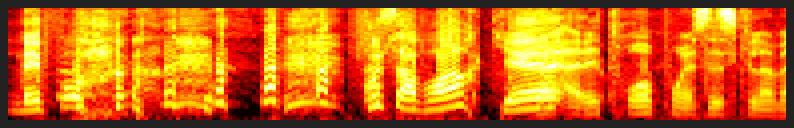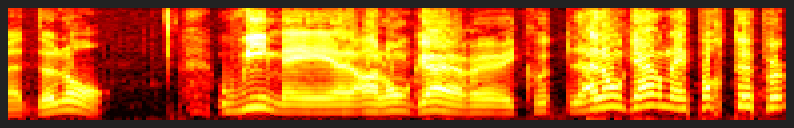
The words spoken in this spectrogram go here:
mais il faut... faut savoir que... Ben, elle est 3,6 km de long. Oui, mais euh, en longueur, euh, écoute, la longueur n'importe peu.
